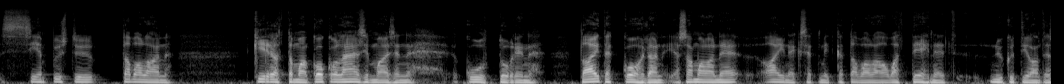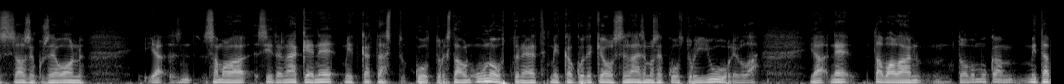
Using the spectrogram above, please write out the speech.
siihen pystyy tavallaan kirjoittamaan koko länsimaisen kulttuurin taitekohdan ja samalla ne ainekset, mitkä tavallaan ovat tehneet nykytilanteessa sellaisen kuin se on, ja samalla siitä näkee ne, mitkä tästä kulttuurista on unohtuneet, mitkä on kuitenkin ollut sen länsimaisen kulttuurin juurilla. Ja ne tavallaan toivon mukaan, mitä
